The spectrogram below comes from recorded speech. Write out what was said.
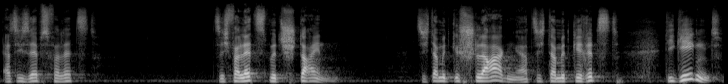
Er hat sich selbst verletzt. Sich verletzt mit Steinen. Sich damit geschlagen. Er hat sich damit geritzt. Die Gegend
